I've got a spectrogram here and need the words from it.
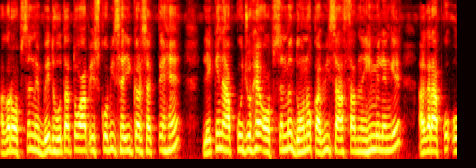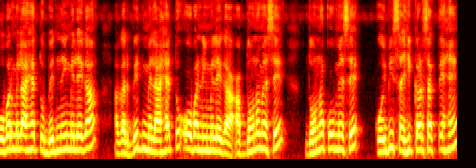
अगर ऑप्शन में विद होता तो आप इसको भी सही कर सकते हैं, लेकिन आपको जो है ऑप्शन में दोनों कभी साथ साथ नहीं मिलेंगे। अगर आपको ओवर मिला है तो विद नहीं मिलेगा। अगर विद मिला है तो ओवर नहीं मिलेगा। आप दोनों में से दोनों को में से कोई भी सही कर सकते हैं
